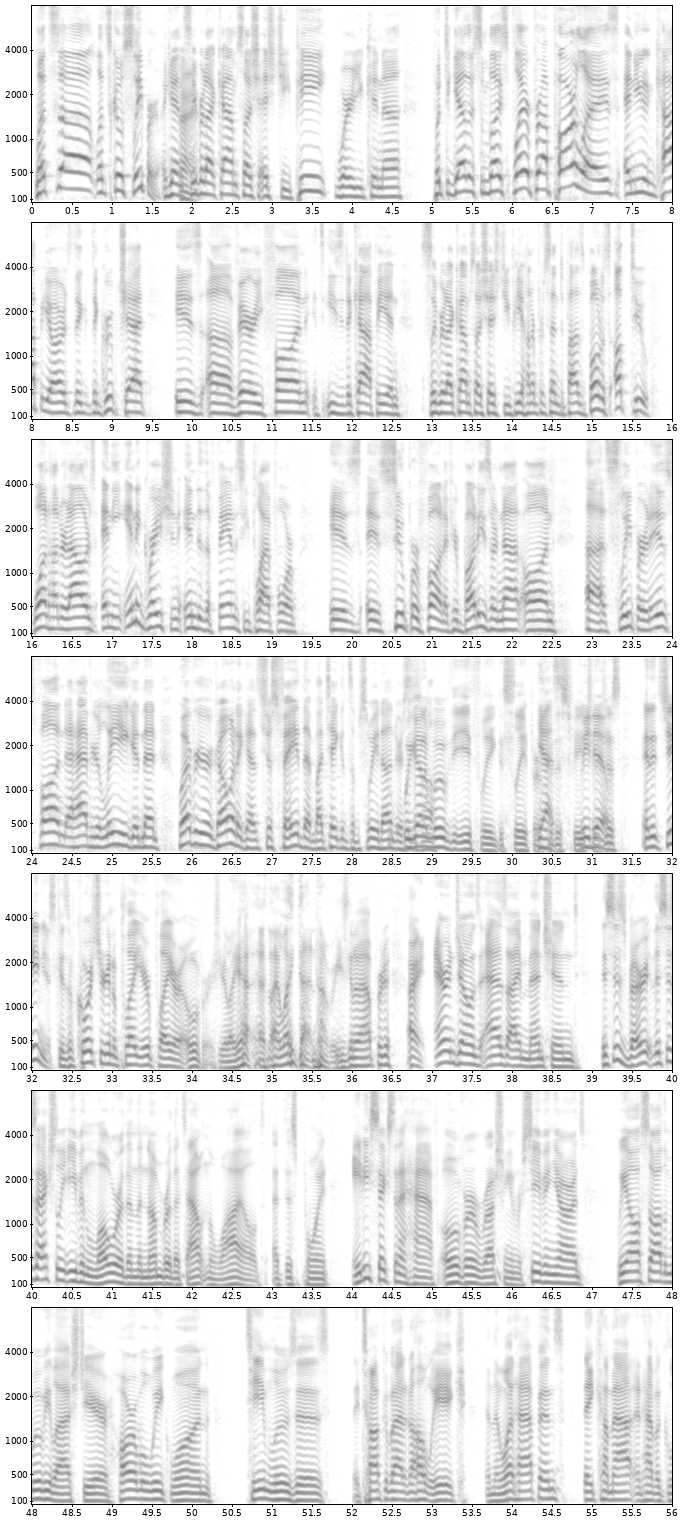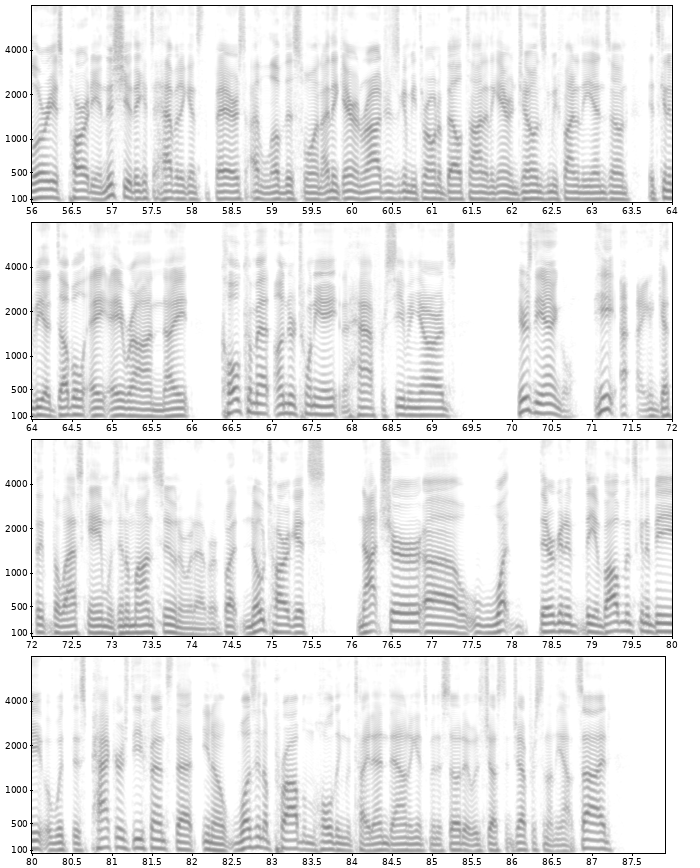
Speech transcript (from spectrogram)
Let's uh let's go sleeper again. Right. Sleeper.com slash SGP where you can uh put together some nice player prop parlays and you can copy ours. The the group chat is uh very fun. It's easy to copy and sleeper.com slash SGP 100% deposit bonus up to $100 and the integration into the fantasy platform is is super fun. If your buddies are not on uh, sleeper, it is fun to have your league, and then whoever you're going against, just fade them by taking some sweet unders. We got to well. move the ETH league to sleeper Yes, for this feature. we do. Just and it's genius because of course you're going to play your player overs. You're like, yeah, I like that number. He's going to outproduce. All right, Aaron Jones, as I mentioned, this is very. This is actually even lower than the number that's out in the wild at this point. 86 and a half over rushing and receiving yards. We all saw the movie last year. Horrible week one. Team loses. They talk about it all week. And then what happens? They come out and have a glorious party. And this year they get to have it against the Bears. I love this one. I think Aaron Rodgers is going to be throwing a belt on. I think Aaron Jones is going to be finding the end zone. It's going to be a double A Aaron night. Cole Kmet under 28 and a half receiving yards. Here's the angle. He, I, I get the the last game was in a monsoon or whatever, but no targets. Not sure uh, what they're gonna the involvement's gonna be with this Packers defense that you know wasn't a problem holding the tight end down against Minnesota. It was Justin Jefferson on the outside.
